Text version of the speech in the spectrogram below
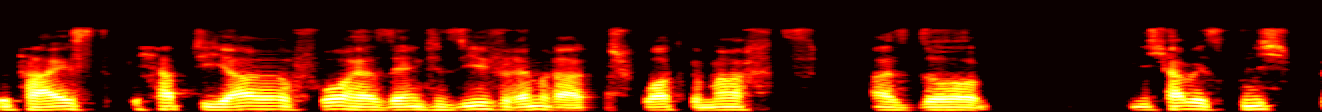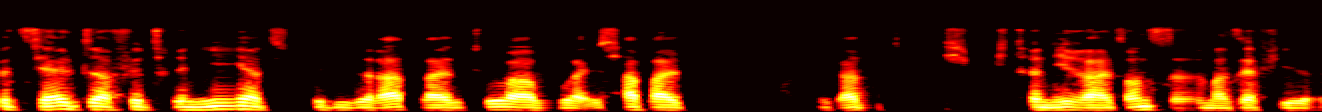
Das heißt, ich habe die Jahre vorher sehr intensiv Rennradsport gemacht. Also ich habe jetzt nicht speziell dafür trainiert, für diese Radreisetour, aber ich habe halt, ich, ich, trainiere halt sonst immer sehr viel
